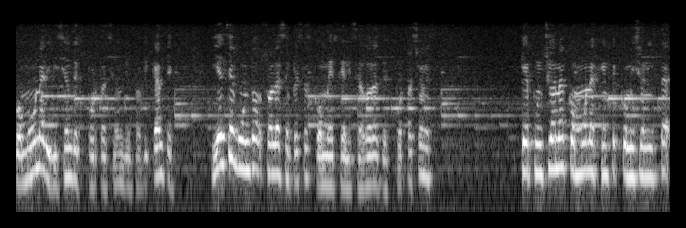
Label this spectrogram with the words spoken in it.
como una división de exportación de un fabricante. Y el segundo son las empresas comercializadoras de exportaciones, que funcionan como un agente comisionista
